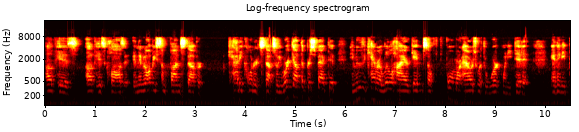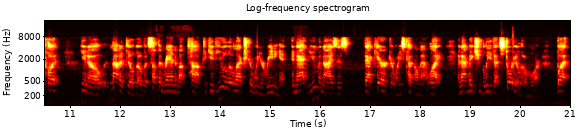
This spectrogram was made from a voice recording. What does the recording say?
of his of his closet, and it would all be some fun stuff or catty cornered stuff. So he worked out the perspective. He moved the camera a little higher, gave himself four more hours worth of work when he did it, and then he put, you know, not a dildo, but something random up top to give you a little extra when you're reading it, and that humanizes that character when he's cutting on that light, and that makes you believe that story a little more. But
